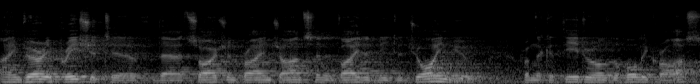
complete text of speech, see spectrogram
I'm very appreciative that Sergeant Brian Johnson invited me to join you from the Cathedral of the Holy Cross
